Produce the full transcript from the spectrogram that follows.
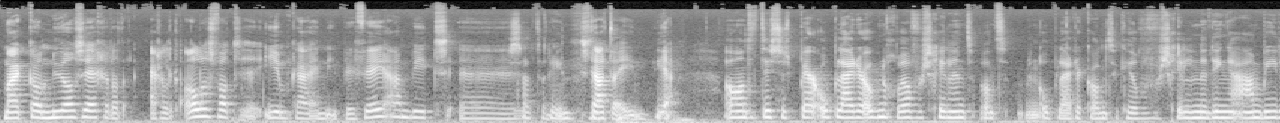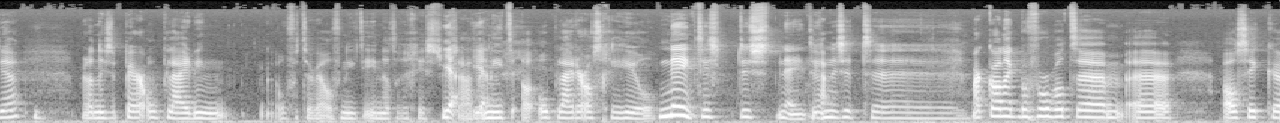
Maar ik kan nu al zeggen dat eigenlijk alles wat IMK en IPV aanbiedt, staat erin. Staat erin. ja. ja. Oh, want het is dus per opleider ook nog wel verschillend. Want een opleider kan natuurlijk heel veel verschillende dingen aanbieden. Maar dan is het per opleiding of het er wel of niet in dat register Ja, staat. ja. En niet opleider als geheel. Nee, het is dus nee, dan Ja. is het. eh, Maar kan ik bijvoorbeeld, ehm, eh, als ik eh,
